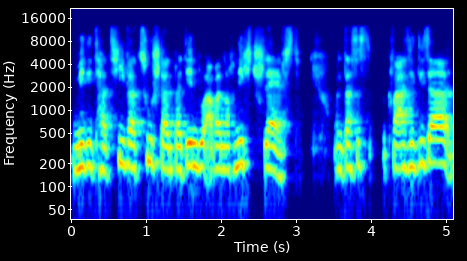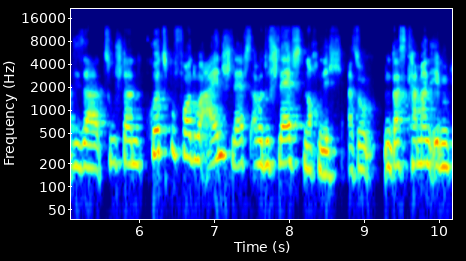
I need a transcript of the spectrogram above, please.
meditativer Zustand, bei dem du aber noch nicht schläfst. Und das ist quasi dieser, dieser Zustand kurz bevor du einschläfst, aber du schläfst noch nicht. Also, und das kann man eben,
